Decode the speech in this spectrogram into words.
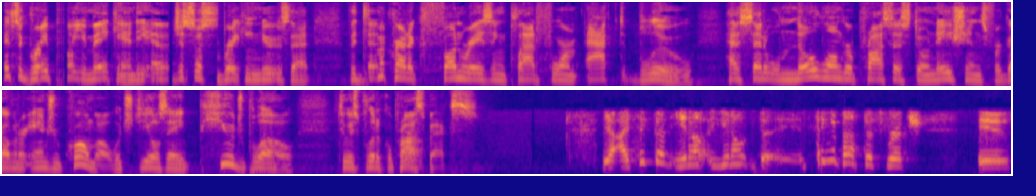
It's a great point you make, Andy. And just saw some breaking news that the Democratic fundraising platform Act Blue has said it will no longer process donations for Governor Andrew Cuomo, which deals a huge blow to his political prospects. Yeah. Yeah, I think that you know, you know, the thing about this, Rich, is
